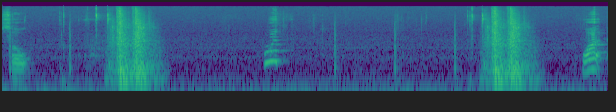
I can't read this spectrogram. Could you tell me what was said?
So what? What?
